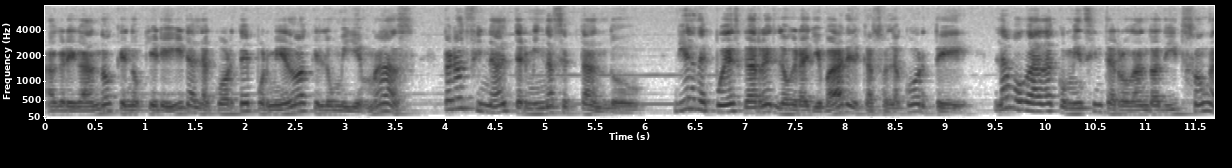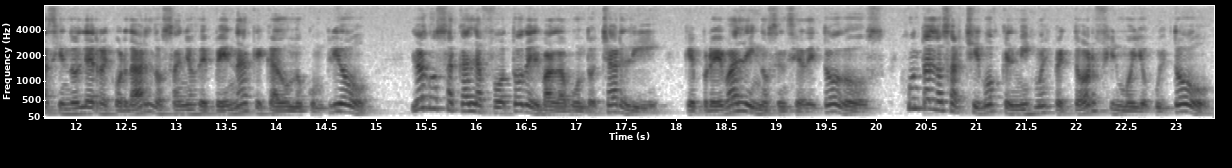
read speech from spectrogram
agregando que no quiere ir a la corte por miedo a que lo humillen más, pero al final termina aceptando. Días después Garrett logra llevar el caso a la corte. La abogada comienza interrogando a Dixon haciéndole recordar los años de pena que cada uno cumplió, Luego saca la foto del vagabundo Charlie, que prueba la inocencia de todos, junto a los archivos que el mismo inspector firmó y ocultó.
